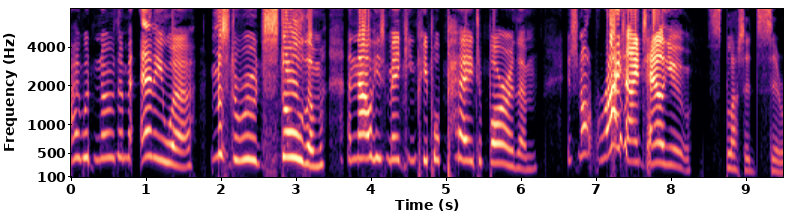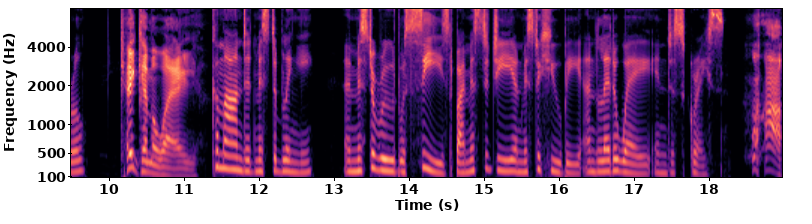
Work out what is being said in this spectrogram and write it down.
I would know them anywhere. Mr. Rood stole them, and now he's making people pay to borrow them. It's not right, I tell you. Spluttered Cyril. Take him away. Commanded Mr. Blingy, and Mr. Rood was seized by Mr. G and Mr. Hewby and led away in disgrace. Ha ha!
